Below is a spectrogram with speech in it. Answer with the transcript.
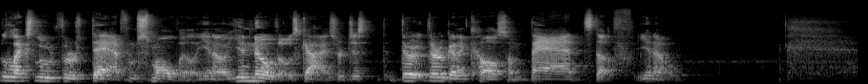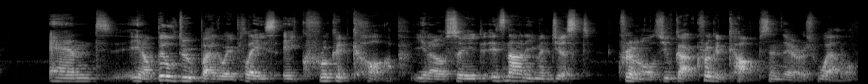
Lex Luthor's dad from Smallville, you know. You know those guys are just, they're, they're going to cause some bad stuff, you know. And, you know, Bill Duke, by the way, plays a crooked cop, you know, so it's not even just criminals, you've got crooked cops in there as well.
